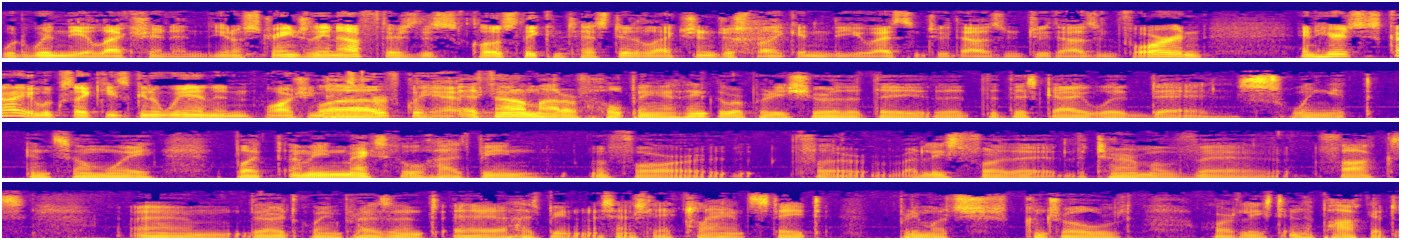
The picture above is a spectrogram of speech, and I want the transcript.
would win the election. And you know, strangely enough, there's this closely contested election, just like in the U.S. in 2000 2004, and and here's this guy who looks like he's going to win, and Washington's perfectly happy. It's not a matter of hoping. I think they were pretty sure that they that, that this guy would uh, swing it in some way. But I mean, Mexico has been for for at least for the the term of uh, Fox, um, the outgoing president uh, has been essentially a client state, pretty much controlled or at least in the pocket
